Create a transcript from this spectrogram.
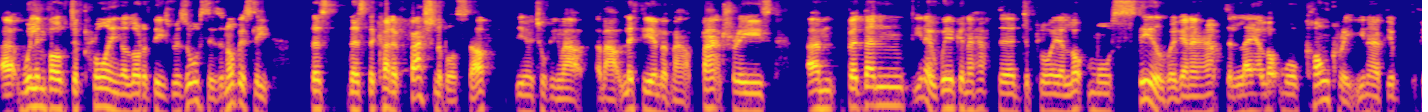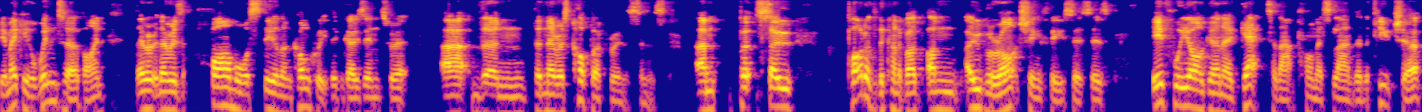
uh, will involve deploying a lot of these resources. And obviously there's there's the kind of fashionable stuff you know talking about about lithium about batteries um, but then, you know, we're going to have to deploy a lot more steel. We're going to have to lay a lot more concrete. You know, if you're if you're making a wind turbine, there there is far more steel and concrete that goes into it uh, than than there is copper, for instance. Um, but so part of the kind of un- overarching thesis is if we are going to get to that promised land in the future,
